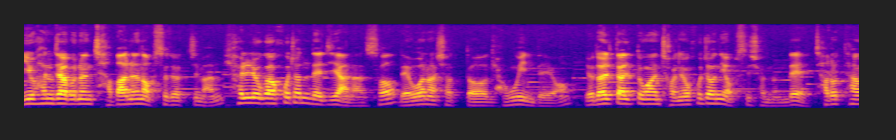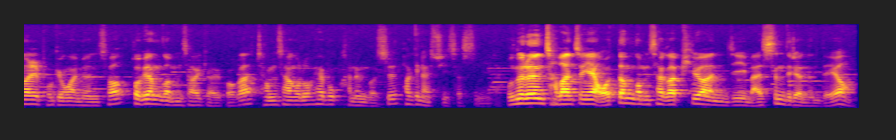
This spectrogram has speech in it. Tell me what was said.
이 환자분은 자반은 없어졌지만 혈뇨가 호전되지 않아서 내원하셨던 경우인데요. 8달 동안 전혀 호전이 없으셨는데 자로탕을 복용하면서 소변 검사 결과가 정상으로 회복하는 것 것을 확인할 수 있었습니다. 오늘은 자반증에 어떤 검사가 필요한지 말씀드렸는데요.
